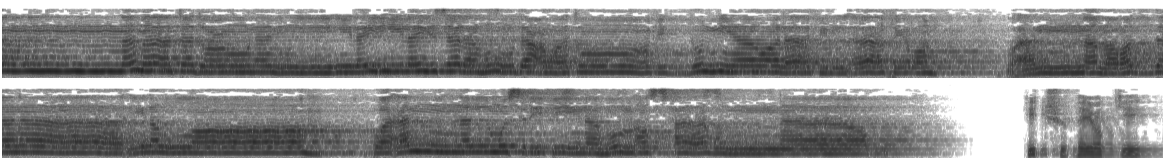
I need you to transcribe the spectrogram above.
ennemâ ted'ûnenî ileyhi leyse lehu da'vetun fid dunya ve la fil âhireh وَأَنَّ مَرَدَّنَا إِلَى اللّٰهِ وَأَنَّ الْمُسْرِف۪ينَ هُمْ أَصْحَابُ النَّارِ Hiç şüphe yok ki,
